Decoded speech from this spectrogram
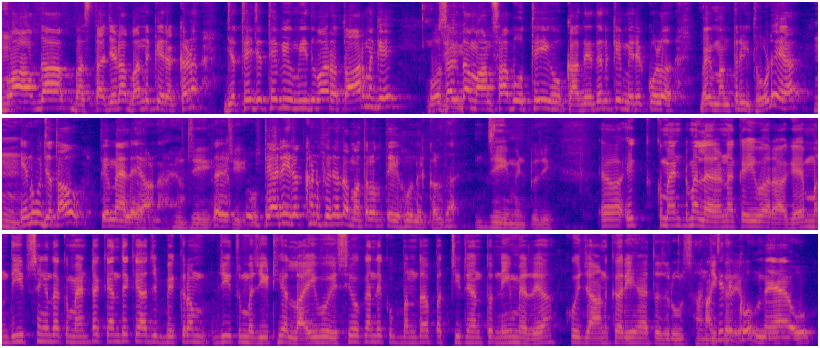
ਉਹ ਆਪਦਾ ਬਸਤਾ ਜਿਹੜਾ ਬੰਨ ਕੇ ਰੱਖਣ ਜਿੱਥੇ ਜਿੱਥੇ ਵੀ ਉਮੀਦਵਾਰ ਉਤਾਰਨਗੇ ਹੋ ਸਕਦਾ ਮਾਨ ਸਾਹਿਬ ਉੱਥੇ ਹੀ ਹੋਕਾ ਦੇ ਦੇਣ ਕਿ ਮੇਰੇ ਕੋਲ ਭਾਈ ਮੰਤਰੀ ਥੋੜੇ ਆ ਇਹਨੂੰ ਜਿਤਾਓ ਤੇ ਮੈਂ ਲੈ ਆਣਾ ਹੈ ਜੀ, ਤੇ ਤਿਆਰੀ ਰੱਖਣ ਫਿਰ ਇਹਦਾ ਮਤਲਬ ਤੇ ਇਹੋ ਨਿਕਲਦਾ। ਜੀ ਮਿੰਟੂ ਜੀ। ਇੱਕ ਕਮੈਂਟ ਮੈਂ ਲੈ ਲੈਣਾ ਕਈ ਵਾਰ ਆ ਗਿਆ। ਮਨਦੀਪ ਸਿੰਘ ਦਾ ਕਮੈਂਟ ਹੈ ਕਹਿੰਦੇ ਕਿ ਅੱਜ ਵਿਕਰਮਜੀਤ ਮਜੀਠੀਆ ਲਾਈਵ ਹੋਈ ਸੀ। ਉਹ ਕਹਿੰਦੇ ਕੋਈ ਬੰਦਾ 25 ਦਿਨ ਤੋਂ ਨਹੀਂ ਮਿਲ ਰਿਹਾ ਕੋਈ ਜਾਣਕਾਰੀ ਹੈ ਤਾਂ ਜ਼ਰੂਰ ਸਾਂਝੀ ਕਰਿਓ। ਦੇਖੋ ਮੈਂ ਉਹ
